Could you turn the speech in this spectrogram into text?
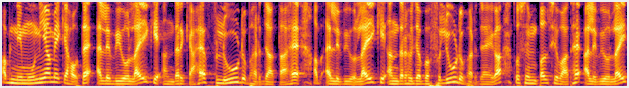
अब निमोनिया में क्या होता है? एल्वियोलाई के अंदर क्या है? फ्लूड भर जाता है। अब एल्वियोलाई के अंदर जब फ्लूड भर जाएगा तो सिंपल सी बात है एल्वियोलाई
